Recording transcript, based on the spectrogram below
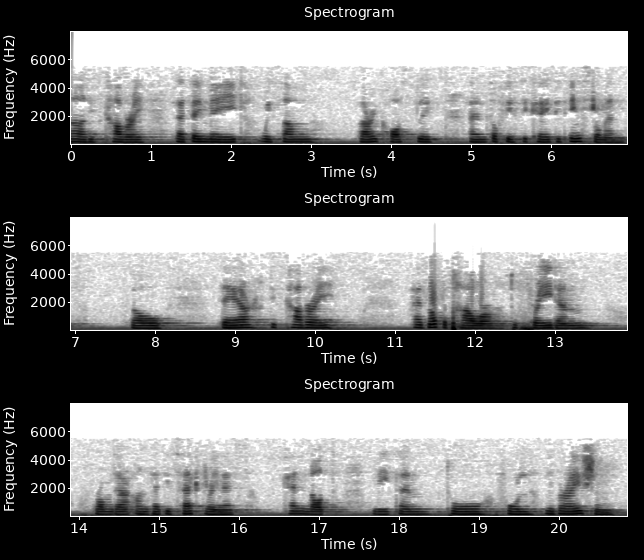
uh, discovery that they made with some very costly and sophisticated instruments. So their discovery has not the power to free them from their unsatisfactoriness, cannot lead them to full liberation.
